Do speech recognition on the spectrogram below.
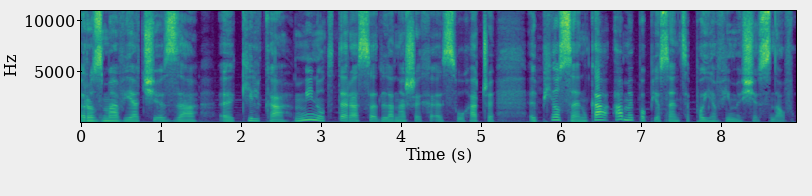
rozmawiać za e, kilka minut. Teraz dla naszych e, słuchaczy e, piosenka, a my po piosence pojawimy się znowu.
